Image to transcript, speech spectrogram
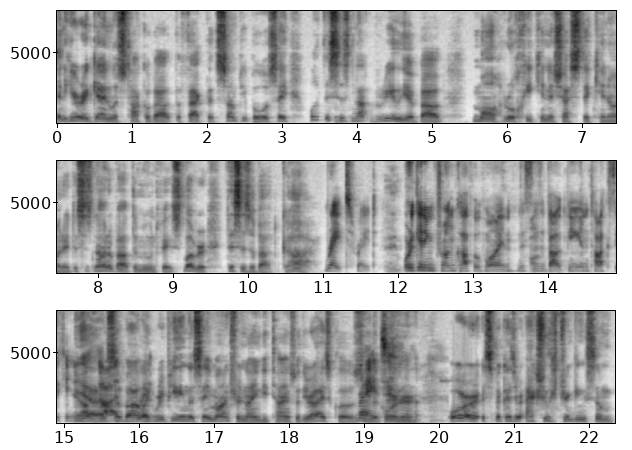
and here again, let's talk about the fact that some people will say, well, this is not really about Mahruchi ke neshashte kenare. This is not about the moon-faced lover. This is about God. right, right. or getting drunk off of wine. This is about being intoxicated Yeah, off God. it's about right. like repeating the same mantra 90 times with your eyes closed in the Right. corner. or it's because you're actually drinking some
